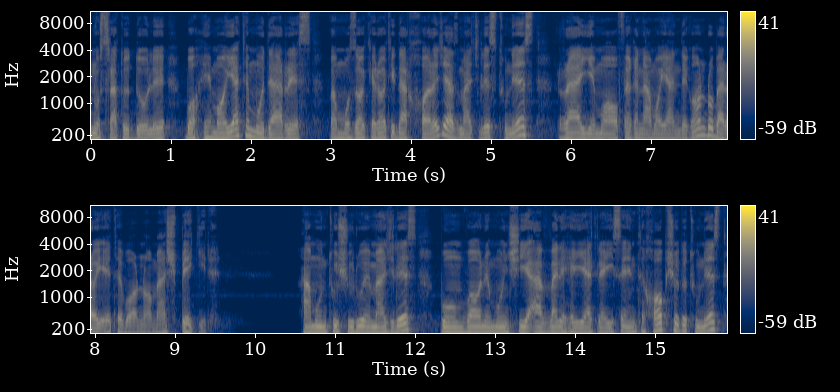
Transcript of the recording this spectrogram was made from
نصرت و دوله با حمایت مدرس و مذاکراتی در خارج از مجلس تونست رأی موافق نمایندگان رو برای اعتبارنامش بگیره. همون تو شروع مجلس به عنوان منشی اول هیئت رئیس انتخاب شد و تونست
